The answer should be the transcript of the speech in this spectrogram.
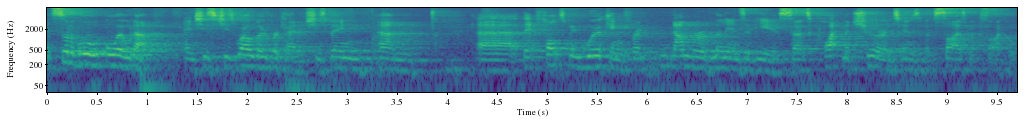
it's sort of all oiled up and she's, she's well lubricated. She's been, um, uh, that fault's been working for a number of millions of years, so it's quite mature in terms of its seismic cycle.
